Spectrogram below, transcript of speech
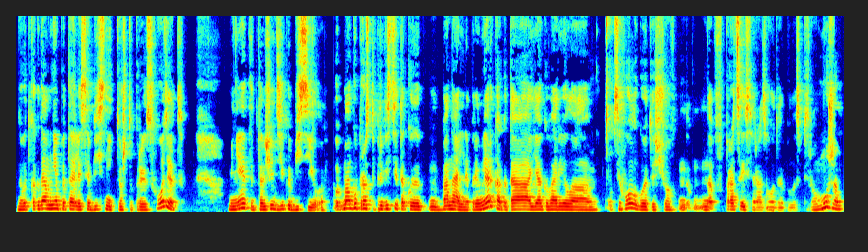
Но вот когда мне пытались объяснить то, что происходит, меня это вообще дико бесило. Могу просто привести такой банальный пример, когда я говорила психологу, это еще в процессе развода я была с первым мужем,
